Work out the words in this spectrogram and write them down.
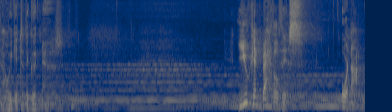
Now we get to the good news. You can battle this or not.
